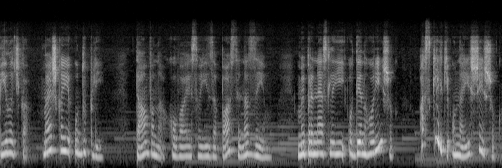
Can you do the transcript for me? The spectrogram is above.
Білочка мешкає у дуплі. Там вона ховає свої запаси на зиму. Ми принесли їй один горішок, а скільки у неї шишок?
